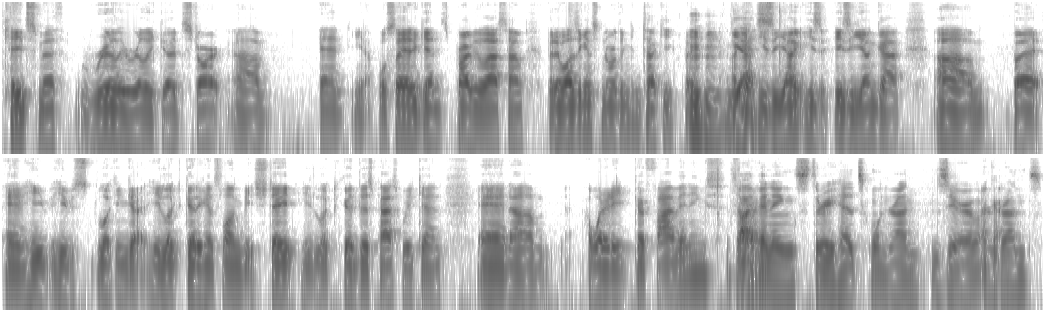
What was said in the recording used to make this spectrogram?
Cade Smith, really really good start, um, and you know we'll say it again. It's probably the last time, but it was against Northern Kentucky. But Mhm, again, yes. he's a young he's a, he's a young guy. Um, but and he he was looking good. He looked good against Long Beach State. He looked good this past weekend. And um, what did he go five innings? Five right? innings, three hits, one run, zero earned Okay. runs.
